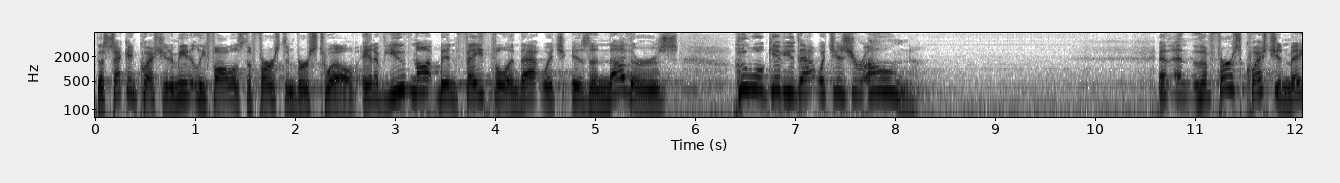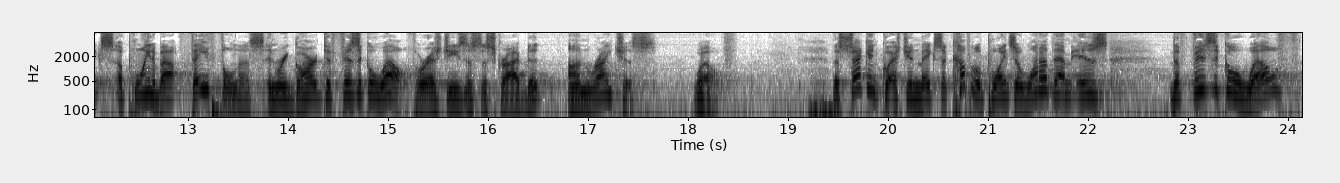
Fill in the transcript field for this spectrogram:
The second question immediately follows the first in verse 12. And if you've not been faithful in that which is another's, who will give you that which is your own? And, and, the first question makes a point about faithfulness in regard to physical wealth, or as Jesus described it, unrighteous wealth. The second question makes a couple of points, and one of them is the physical wealth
